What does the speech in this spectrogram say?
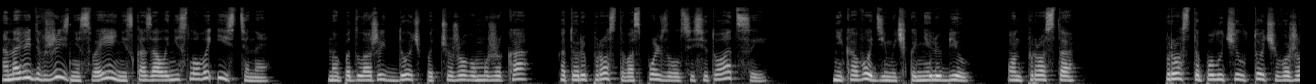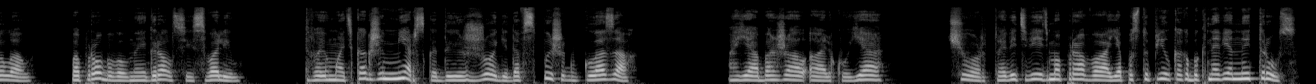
Она ведь в жизни своей не сказала ни слова истины. Но подложить дочь под чужого мужика, который просто воспользовался ситуацией... Никого Димочка не любил. Он просто... Просто получил то, чего желал. Попробовал, наигрался и свалил. Твою мать, как же мерзко, да изжоги, да вспышек в глазах. А я обожал Альку, я... Чёрт, а ведь ведьма права, я поступил как обыкновенный трус.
